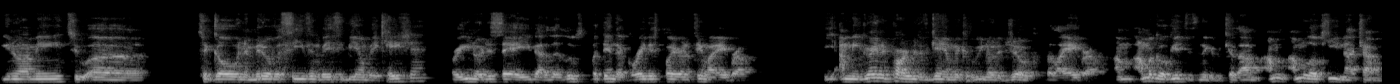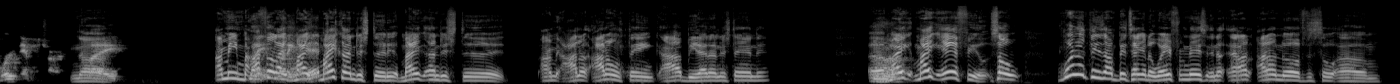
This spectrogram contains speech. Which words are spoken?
you know what I mean, to uh to go in the middle of a season basically be on vacation, or you know, just say hey, you got to let loose. But then the greatest player on the team, like, hey, bro. I mean, granted, part of it is gambling because we know the joke, but like, hey, bro, I'm, I'm gonna go get this nigga because I'm I'm I'm low key not trying to work that much harder. No. Like, I mean, I feel like, like Mike that- Mike understood it. Mike understood. I mean, I don't I don't think I'll be that understanding. Uh, Uh-huh. Mike Mike Anfield. So one of the things I've been taking away from this, and I, I don't know if this will um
